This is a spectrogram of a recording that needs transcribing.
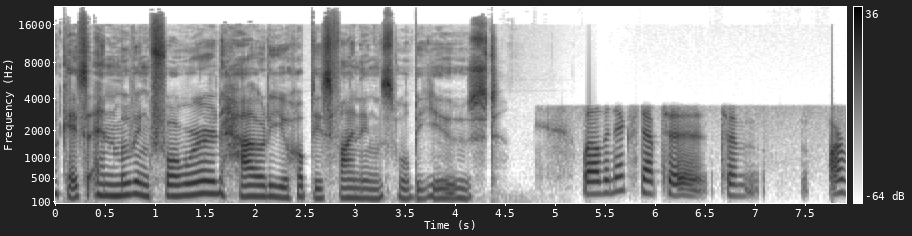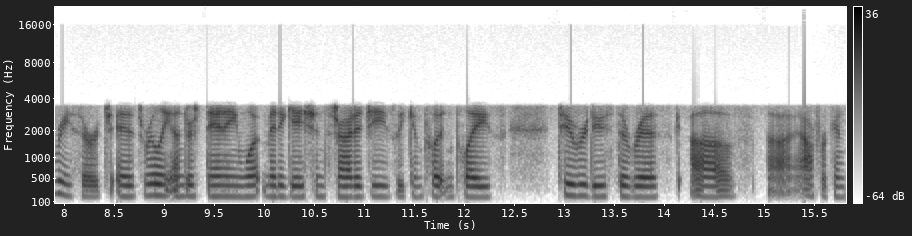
Okay, so and moving forward, how do you hope these findings will be used? Well, the next step to, to our research is really understanding what mitigation strategies we can put in place to reduce the risk of uh, African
